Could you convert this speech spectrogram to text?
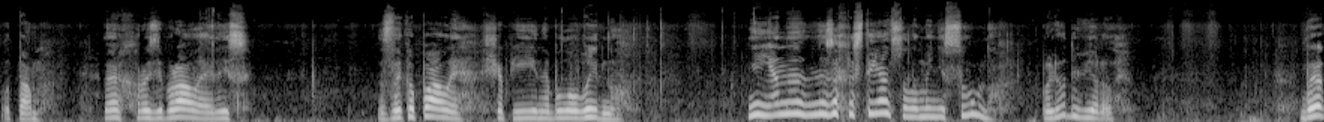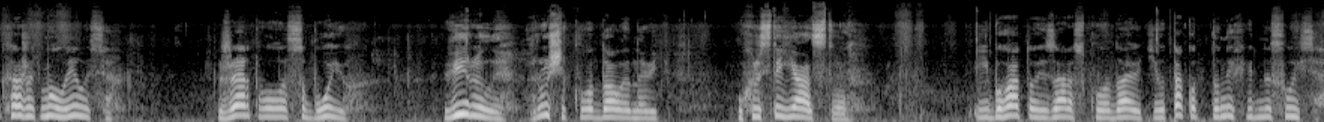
отам. Верх розібрали, низ закопали, щоб її не було видно. Ні, я не, не за християнство, але мені сумно, бо люди вірили. Бо, як кажуть, молилися, жертвували собою, вірили, гроші вкладали навіть у християнство. І багато і зараз вкладають. І отак от до них віднеслися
